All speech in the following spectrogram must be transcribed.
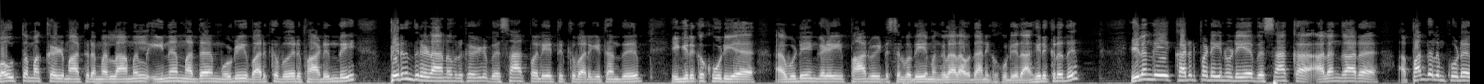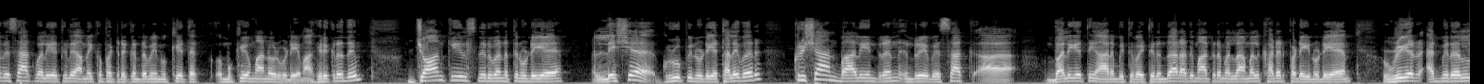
பௌத்த மக்கள் மாத்திரமல்லாமல் இன மத மொழி வர்க்க வேறுபாடின்றி பெருந்திரளானவர்கள் வெசாக் வலயத்திற்கு வருகை தந்து இங்கு இருக்கக்கூடிய விடயங்களை பார்வையிட்டு செல்வதையும் எங்களால் அவதானிக்கக்கூடியதாக இருக்கிறது. இலங்கை கடற்படையினுடைய வெசாக் அலங்கார பந்தலும் கூட விசாக் வலயத்திலே அமைக்கப்பட்டிருக்கின்றமை முக்கிய முக்கியமான ஒரு விடயமாக இருக்கிறது. ஜான் கீல்ஸ் நிறுவனத்தினுடைய லெஷ குரூப்பினுடைய தலைவர் கிருஷான் பாலேந்திரன் இன்றைய வெசாக் வலயத்தை ஆரம்பித்து வைத்திருந்தார். அது மாத்திரமல்லாமல் கடற்படையினுடைய rear admiral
